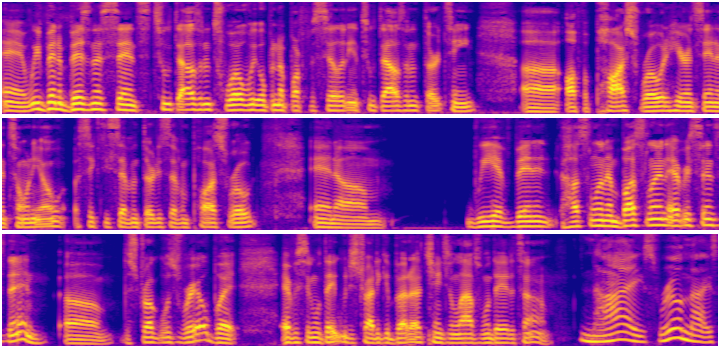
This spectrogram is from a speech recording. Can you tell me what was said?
and we've been in business since 2012. We opened up our facility in 2013 uh, off of Poss Road here in San Antonio, 6737 Poss Road, and um, we have been hustling and bustling ever since then. Um, the struggle was real, but every single day we just try to get better, changing lives one day at a time. Nice, real nice.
